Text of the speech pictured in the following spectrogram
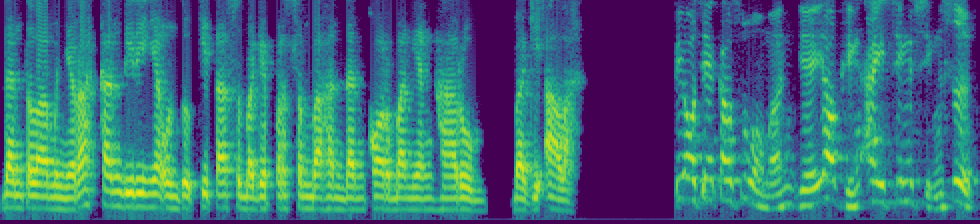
dan telah menyerahkan dirinya untuk kita sebagai persembahan dan korban yang harum bagi Allah. 第二节告诉我们，也要凭爱心行事，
